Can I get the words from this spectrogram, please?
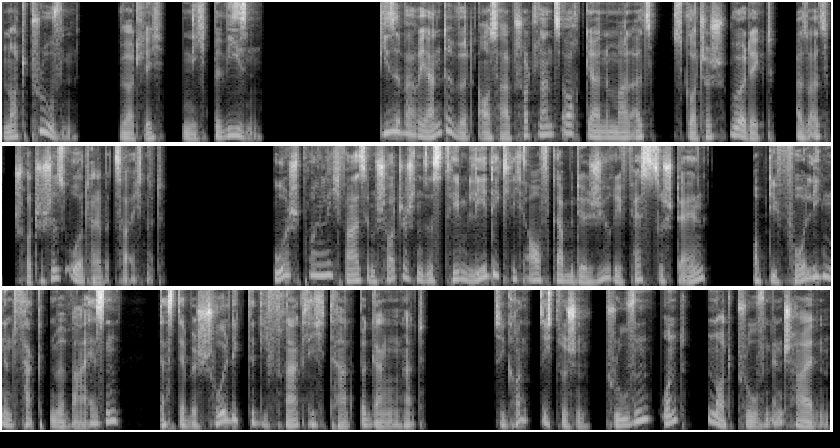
Not proven, wörtlich nicht bewiesen. Diese Variante wird außerhalb Schottlands auch gerne mal als Scottish Verdict, also als schottisches Urteil bezeichnet. Ursprünglich war es im schottischen System lediglich Aufgabe der Jury festzustellen, ob die vorliegenden Fakten beweisen, dass der Beschuldigte die fragliche Tat begangen hat. Sie konnten sich zwischen proven und not proven entscheiden.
